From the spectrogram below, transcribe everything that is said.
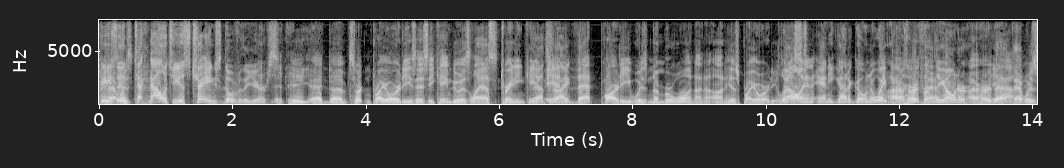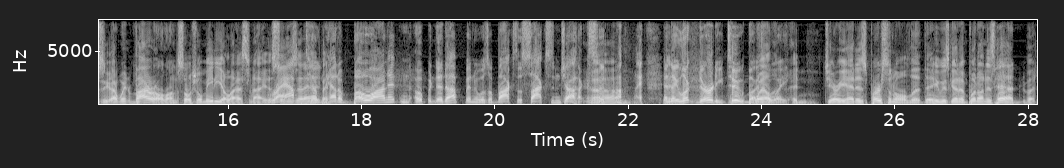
he that said was- technology has changed over the years. It- He had uh, certain priorities as he came to his last training camp, That's and right. that party was number one on on his priority list. well, and, and he got a going away I present heard from that. the owner. I heard Yeah. that. That was that went viral on social media last night. As wrapped soon as it and had a bow on it and opened it up and it was a box of socks and jocks. and they looked dirty too, by Uh-huh. well, the way. and Jerry had his personal that, that he was going to put on his head, but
